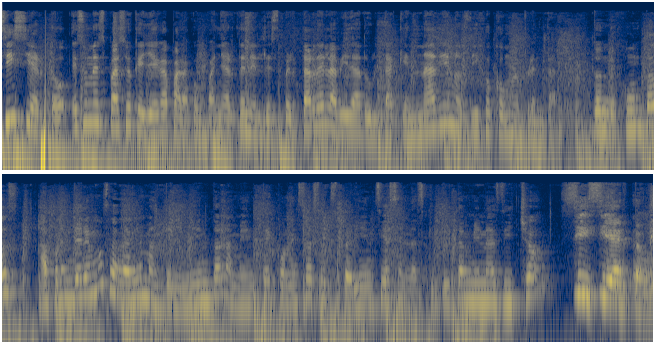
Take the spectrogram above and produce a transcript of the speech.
Sí Cierto es un espacio que llega para acompañarte en el despertar de la vida adulta que nadie nos dijo cómo enfrentar. Donde juntos aprenderemos a darle mantenimiento a la mente con esas experiencias en las que tú también has dicho Sí Cierto.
